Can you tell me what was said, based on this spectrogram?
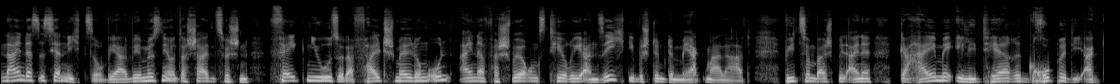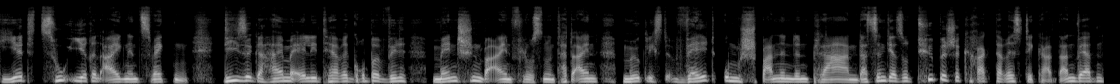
Nein, das ist ja nicht so. Wir, wir müssen ja unterscheiden zwischen Fake News oder Falschmeldung und einer Verschwörungstheorie an sich, die bestimmte Merkmale hat. Wie zum Beispiel eine geheime, elitäre Gruppe, die agiert zu ihren eigenen Zwecken. Diese geheime elitäre Gruppe will Menschen beeinflussen und hat einen möglichst weltumspannenden Plan. Das sind ja so typische Charakteristika. Dann werden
